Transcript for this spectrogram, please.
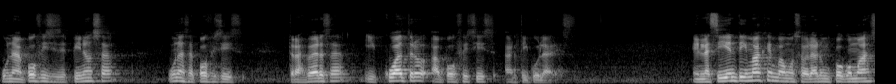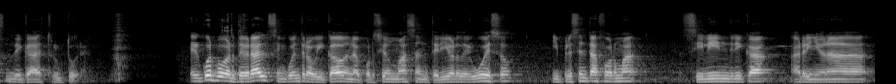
una apófisis espinosa, una apófisis transversa y cuatro apófisis articulares. En la siguiente imagen vamos a hablar un poco más de cada estructura. El cuerpo vertebral se encuentra ubicado en la porción más anterior del hueso y presenta forma cilíndrica, arriñonada,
